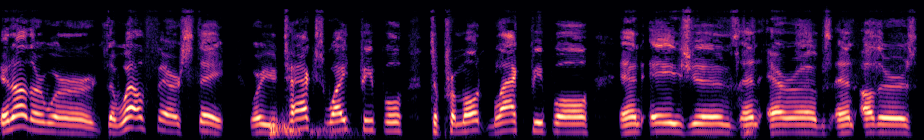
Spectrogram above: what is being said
In other words, the welfare state where you tax white people to promote black people and Asians and Arabs and others.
